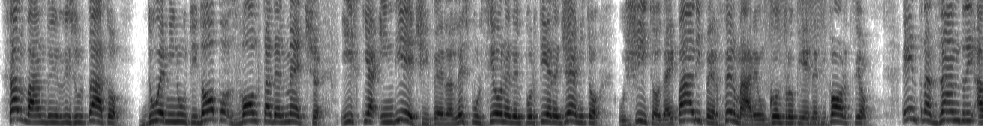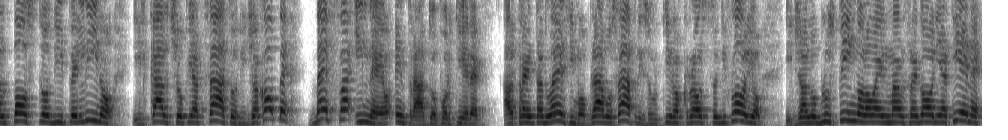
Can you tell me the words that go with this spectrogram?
salvando il risultato. Due minuti dopo, svolta del match. Ischia in 10 per l'espulsione del portiere Gemito, uscito dai pali per fermare un contropiede di Porzio. Entra Zandri al posto di Pellino, il calcio piazzato di Giacobbe beffa il neo entrato portiere. Al 32esimo, bravo Sapri sul tiro cross di Florio. I giallo-blu spingono, ma il Manfredonia tiene.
